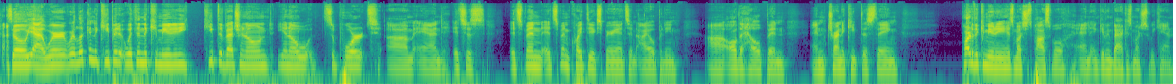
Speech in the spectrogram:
so yeah, we're we're looking to keep it within the community, keep the veteran-owned, you know, support, um, and it's just it's been it's been quite the experience and eye-opening. Uh, all the help and and trying to keep this thing part of the community as much as possible and, and giving back as much as we can.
